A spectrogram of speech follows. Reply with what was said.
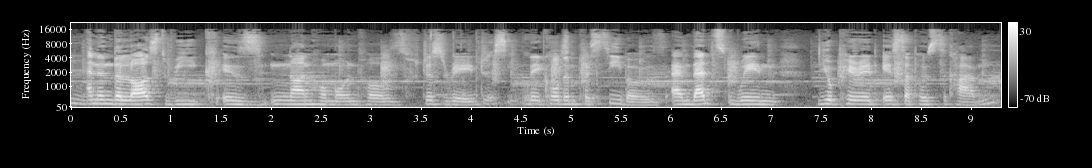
Mm. And then the last week is non-hormone pills, just red. Placebo. They call them placebos, and that's when your period is supposed to come.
